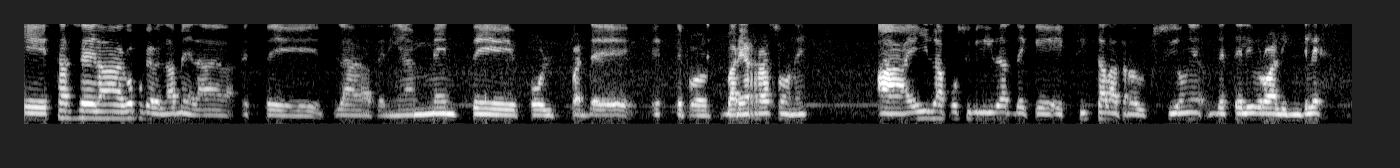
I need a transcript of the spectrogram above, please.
esta se la hago porque, ¿verdad? Me la, este, la tenía en mente por, parte, este, por varias razones. Hay la posibilidad de que exista la traducción de este libro al inglés.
